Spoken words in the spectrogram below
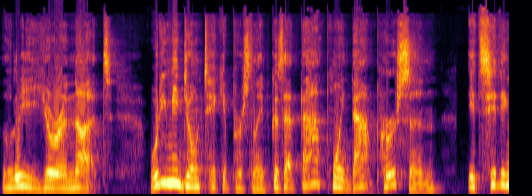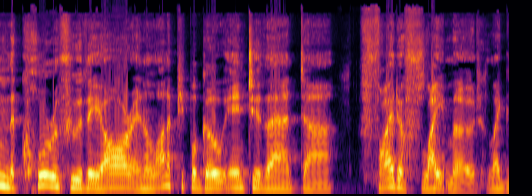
Lee, you're a nut. What do you mean don't take it personally? Because at that point, that person, it's hitting the core of who they are. And a lot of people go into that uh, fight or flight mode, like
